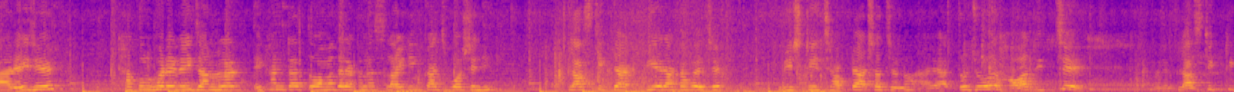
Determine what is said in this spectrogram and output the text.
আর এই যে ঠাকুর ঘরের এই জানলার এখানটা তো আমাদের এখনও স্লাইডিং কাজ বসেনি। প্লাস্টিক দিয়ে রাখা হয়েছে বৃষ্টির ঝাপটা আসার জন্য। আর এত জোর হাওয়া দিচ্ছে মানে প্লাস্টিকটি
